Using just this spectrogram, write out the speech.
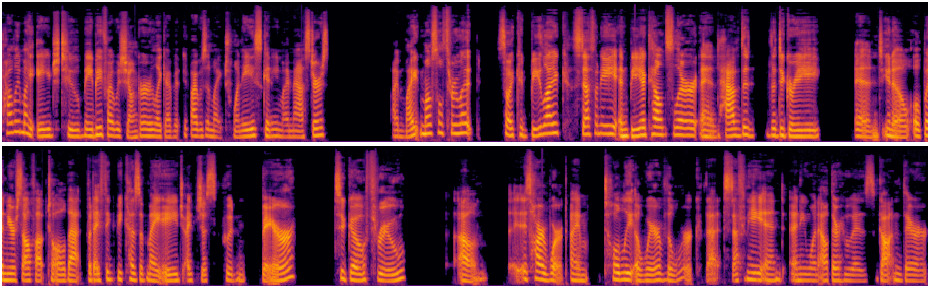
probably my age too, maybe if I was younger, like if I was in my 20s getting my master's, I might muscle through it. So I could be like Stephanie and be a counselor and have the the degree and you know open yourself up to all that. But i think because of my age i just couldn't bear to go through um it's hard work. I'm totally aware of the work that stephanie and anyone out there who has gotten their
